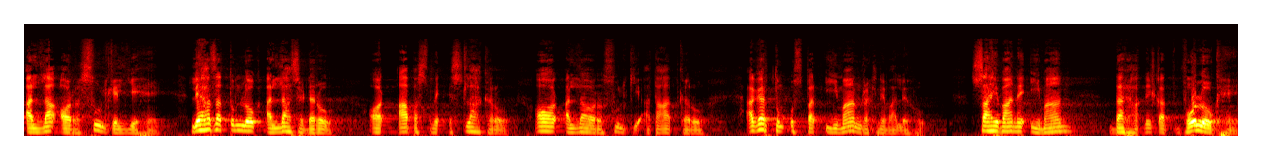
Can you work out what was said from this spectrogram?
اللہ اور رسول کے لیے ہیں۔ لہذا تم لوگ اللہ سے ڈرو اور آپس میں اصلاح کرو اور اللہ اور رسول کی اطاعت کرو۔ اگر تم اس پر ایمان رکھنے والے ہو۔ صاحبان ایمان، در حقیقت وہ لوگ ہیں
